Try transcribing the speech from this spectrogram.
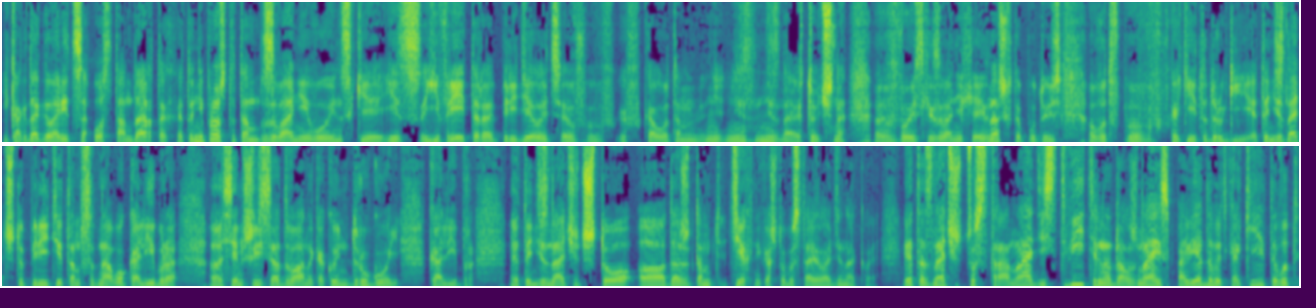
И когда говорится о стандартах, это не просто там звания воинские из ефрейтора переделать в, в, в кого там, не, не, не знаю точно, в воинских званиях я и в наших-то путаюсь, вот в, в какие-то другие. Это не значит, что перейти там с одного калибра 7,62 э, на какой-нибудь другой калибр. Это не значит, что э, даже там техника, чтобы стояла одинаковая. Это значит, что страна действительно должна исповедовать какие-то вот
